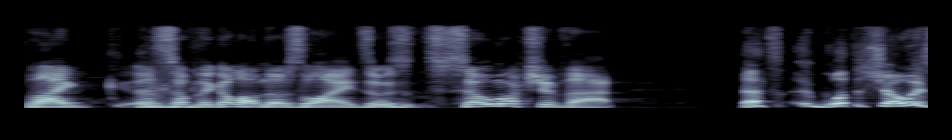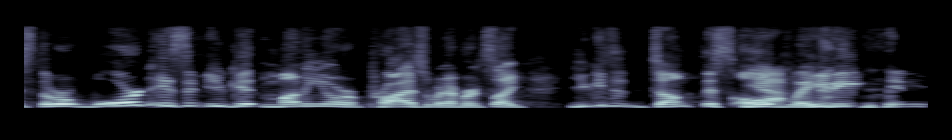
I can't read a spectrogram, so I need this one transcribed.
like something along those lines. There was so much of that. That's what the show is the reward isn't you get money or a prize or whatever it's like you get to dunk this old Yeah. lady in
